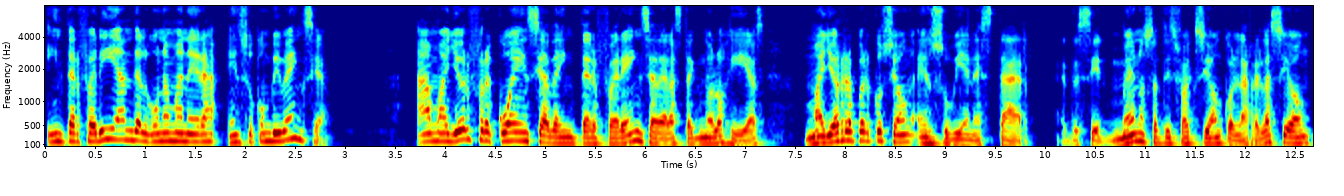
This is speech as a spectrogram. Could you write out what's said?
interferían de alguna manera en su convivencia. A mayor frecuencia de interferencia de las tecnologías, mayor repercusión en su bienestar, es decir, menos satisfacción con la relación,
